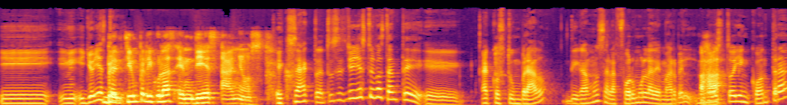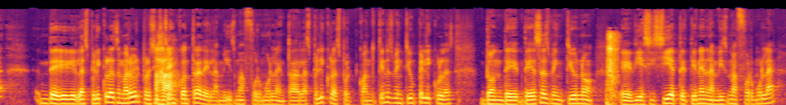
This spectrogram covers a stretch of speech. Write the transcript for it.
Y, y, yo ya estoy... 21 películas en 10 años. Exacto, entonces yo ya estoy bastante eh, acostumbrado, digamos, a la fórmula de Marvel. No estoy en contra de las películas de Marvel, pero sí estoy en contra de la misma fórmula en todas las películas, porque cuando tienes 21 películas, donde de esas 21, 17 eh, tienen la misma fórmula,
